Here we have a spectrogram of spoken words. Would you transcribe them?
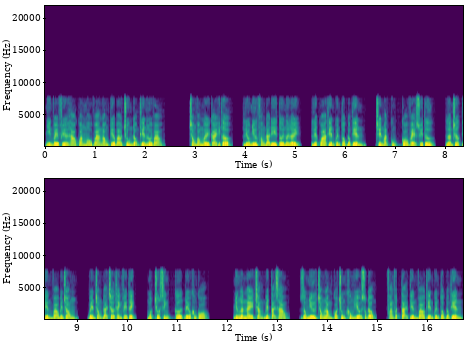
nhìn về phía hào quang màu vàng nóng kia bao trùm động thiên lối vào. Trong vòng mấy cái hít thở, liễu như phong đã đi tới nơi đây, liếc qua thiên quyến tộc động tiên trên mặt cũng có vẻ suy tư, lần trước tiến vào bên trong bên trong đã trở thành phế tích, một chút sinh cơ đều không có. Nhưng lần này chẳng biết tại sao, giống như trong lòng có trùng không hiểu xúc động phản phất tại tiến vào thiên quyến tộc động tiên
